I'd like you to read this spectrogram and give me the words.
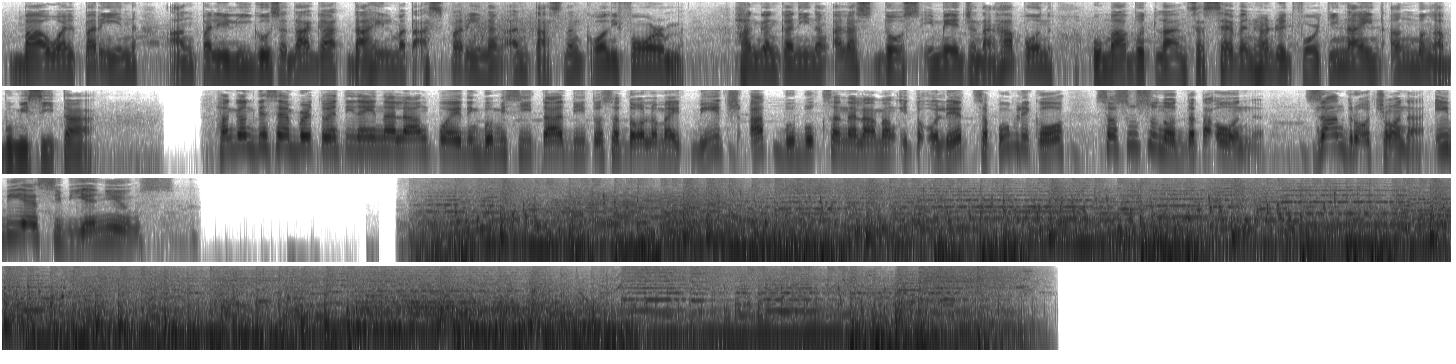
Bawal pa rin ang paliligo sa dagat dahil mataas pa rin ang antas ng coliform. Hanggang kaninang alas 2.30 ng hapon, umabot lang sa 749 ang mga bumisita. Hanggang December 29 na lang pwedeng bumisita dito sa Dolomite Beach at bubuksan na lamang ito ulit sa publiko sa susunod na taon. Zandro Ochona, ABS-CBN News.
